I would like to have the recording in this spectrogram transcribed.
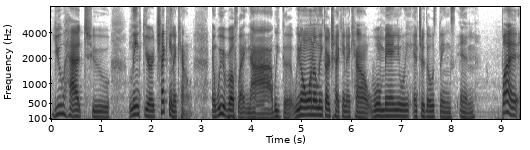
you had to link your checking account. And we were both like, nah, we good. We don't want to link our checking account. We'll manually enter those things in. But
